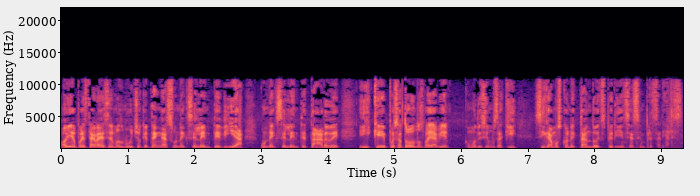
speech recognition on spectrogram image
Oye, pues te agradecemos mucho que tengas un excelente día, una excelente tarde y que pues a todos nos vaya bien. Como decimos aquí, sigamos conectando experiencias empresariales.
